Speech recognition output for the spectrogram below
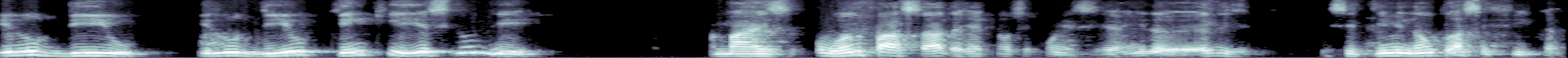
iludiu, iludiu quem queria se iludir. Mas o ano passado a gente não se conhecia ainda, ele, esse time não classifica.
